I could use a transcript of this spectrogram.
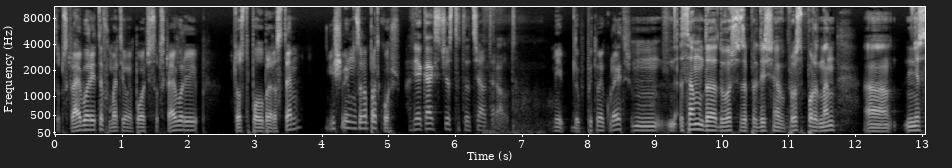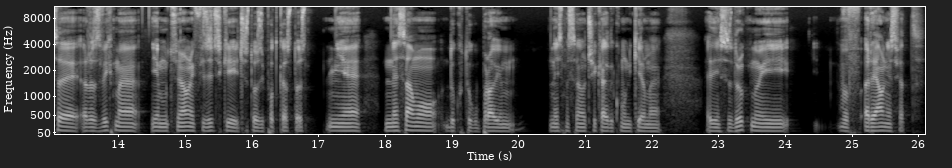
сабскрайбърите. В момента имаме повече сабскрайбъри, доста по-добре растем. И ще видим за напред ще. А вие как се чувствате от цялата работа? Ми, да попитаме колегите. Ще... М, Само да довърша за предишния въпрос, според мен, а, ние се развихме и емоционално и физически чрез този подкаст, т.е. ние не само докато го правим, не сме се научили как да комуникираме един с друг, но и в реалния свят,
